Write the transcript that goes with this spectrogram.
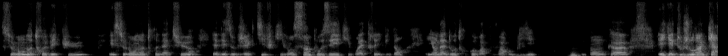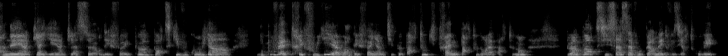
selon notre vécu, et selon notre nature, il y a des objectifs qui vont s'imposer, qui vont être évidents. Et il y en a d'autres qu'on va pouvoir oublier. Donc, euh, ayez toujours un carnet, un cahier, un classeur, des feuilles, peu importe ce qui vous convient. Hein. Vous pouvez être très fouillé et avoir des feuilles un petit peu partout, qui traînent partout dans l'appartement. Peu importe si ça, ça vous permet de vous y retrouver.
